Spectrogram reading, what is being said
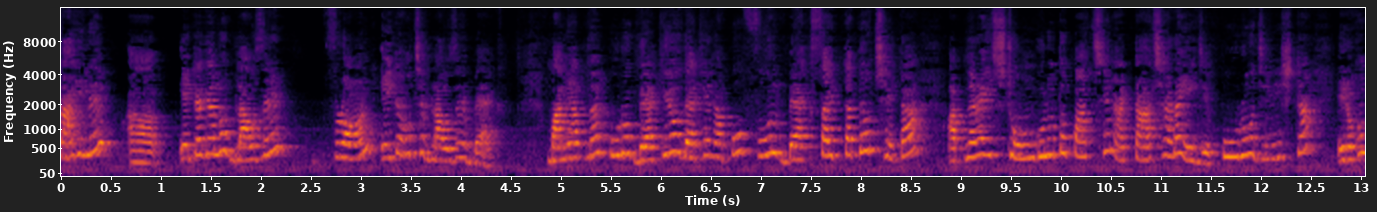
তাহলে এটা গেল ব্লাউজের ফ্রন্ট এটা হচ্ছে ব্লাউজের ব্যাক মানে আপনার পুরো ব্যাকেও দেখেন আপু ফুল ব্যাক সাইডটাতেও সেটা আপনারা এই স্টোনগুলো তো পাচ্ছেন, আর তাছাড়া এই যে পুরো জিনিসটা এরকম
